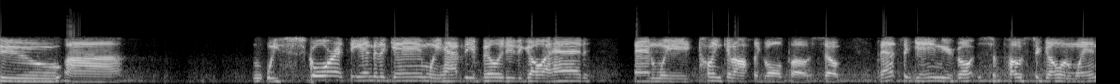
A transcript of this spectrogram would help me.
to uh, we score at the end of the game. We have the ability to go ahead, and we clink it off the goalpost. So that's a game you're go- supposed to go and win,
